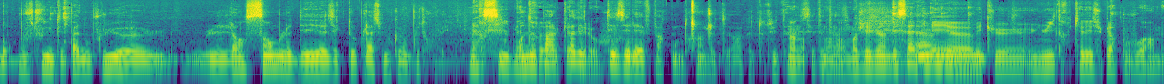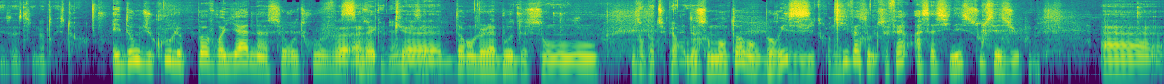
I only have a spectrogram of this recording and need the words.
bon, Bouffe-Tout n'est peut-être pas non plus euh, l'ensemble des ectoplasmes que l'on peut trouver. Merci. On ne parle pas de tes élèves, par contre, hein, je te rappelle tout de suite. Non, non, non, non, intéressant. moi je l'ai vu un dessin animé Euh, euh, avec euh, une huître qui a des super pouvoirs, mais ça c'est une autre histoire. Et donc, du coup, le pauvre Yann se retrouve Sans avec euh, dans le labo de son, Ils ont pas de super de pouvoirs. son mentor, donc Boris, huîtres, non qui va donc se faire assassiner sous ses yeux. Euh,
